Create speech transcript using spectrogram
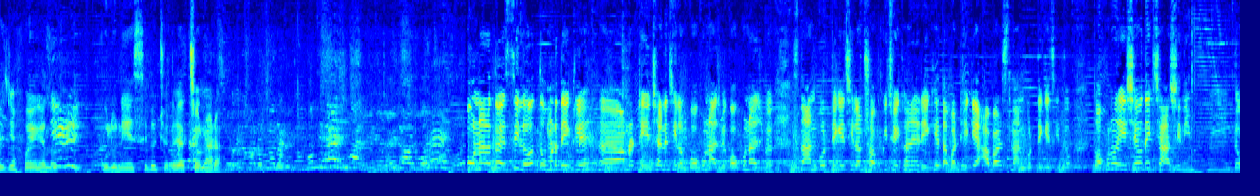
এই যে হয়ে গেল, কুলু নিয়ে এসেছিল, চলে যাচ্ছে ওনারা। ওনারা তো এসেছিল, তোমরা দেখলে আমরা টেনশানে ছিলাম, কখন আসবে কখন আসবে। স্নান করতে গেছিলাম সব কিছু এখানে রেখে তারপর ঢেকে আবার স্নান করতে গেছি। তো তখনও এসেও দেখছি আসেনি। তো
